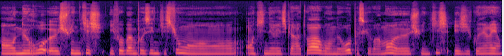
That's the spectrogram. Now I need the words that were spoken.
en neuro, je suis une quiche. Il faut pas me poser une question en, en kiné respiratoire ou en neuro parce que vraiment je suis une quiche et j'y connais rien.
